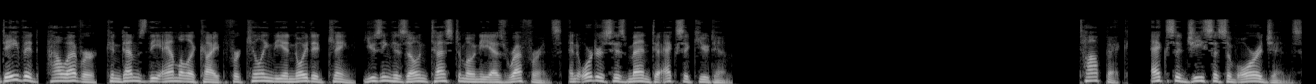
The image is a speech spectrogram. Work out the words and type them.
David, however, condemns the Amalekite for killing the anointed king, using his own testimony as reference, and orders his men to execute him. Exegesis of origins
